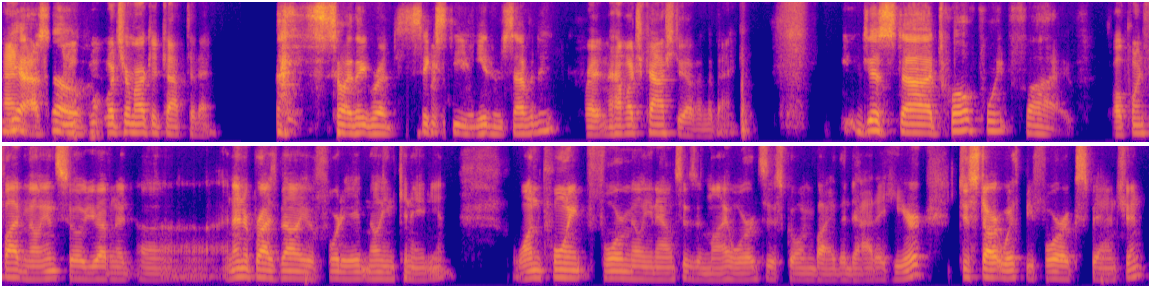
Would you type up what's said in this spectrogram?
And yeah. So what's your market cap today? so I think we're at 68 or 70. Right. And how much cash do you have in the bank? Just uh, 12.5. 12.5 million. So you have an, uh, an enterprise value of 48 million Canadian. 1.4 million ounces, in my words, just going by the data here to start with before expansion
